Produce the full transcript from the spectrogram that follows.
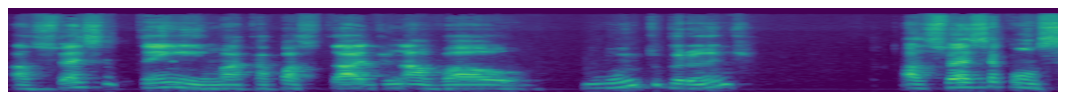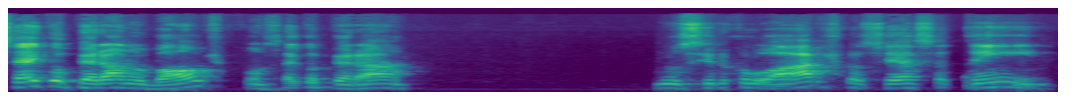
A Suécia tem uma capacidade naval muito grande. A Suécia consegue operar no Báltico, consegue operar no Círculo Ártico. A Suécia tem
